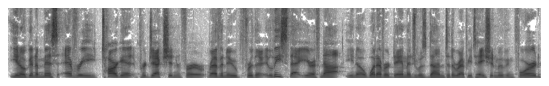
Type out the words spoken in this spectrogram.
you know, going to miss every target projection for revenue for the at least that year, if not, you know, whatever damage was done to the reputation moving forward.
